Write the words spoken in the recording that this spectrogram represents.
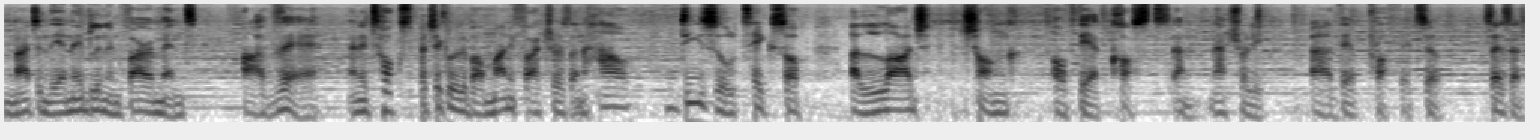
imagine the enabling environment, are there. And it talks particularly about manufacturers and how diesel takes up a large chunk of their costs and naturally uh, their profit. So says that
